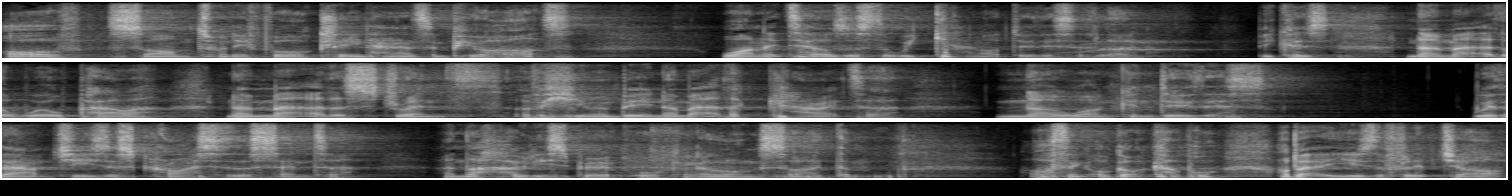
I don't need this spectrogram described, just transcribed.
of Psalm 24 clean hands and pure hearts? One, it tells us that we cannot do this alone. Because no matter the willpower, no matter the strength of a human being, no matter the character, no one can do this without Jesus Christ as the center and the Holy Spirit walking alongside them. I think I've got a couple. I better use the flip chart.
